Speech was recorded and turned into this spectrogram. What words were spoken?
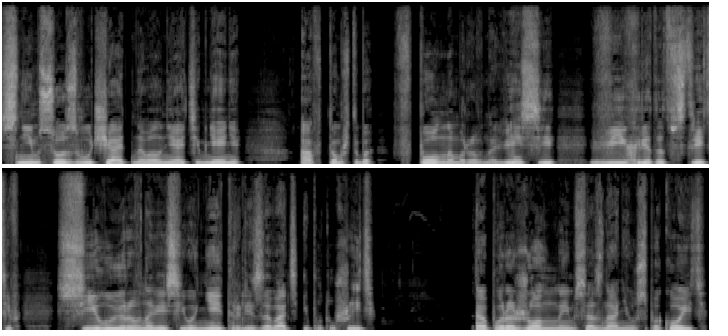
с ним созвучать на волне отемнения, а в том, чтобы в полном равновесии, вихрь этот встретив, силу и равновесие его нейтрализовать и потушить, а пораженное им сознание успокоить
